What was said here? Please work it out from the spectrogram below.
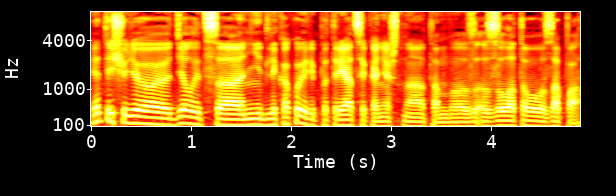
это еще делается не для какой репатриации, конечно, там золотого запаса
